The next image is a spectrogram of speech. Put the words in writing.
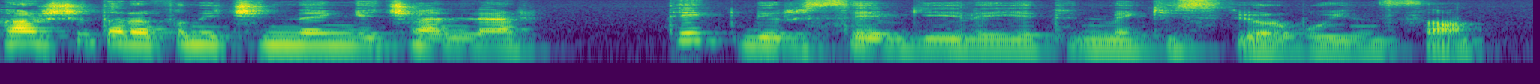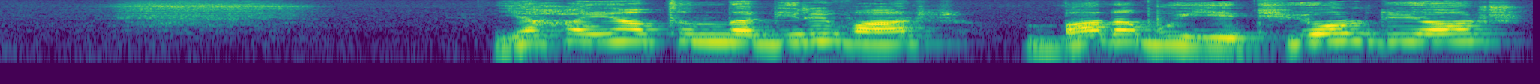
karşı tarafın içinden geçenler tek bir sevgiyle yetinmek istiyor bu insan. Ya hayatında biri var bana bu yetiyor diyor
